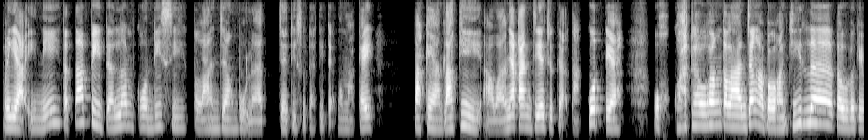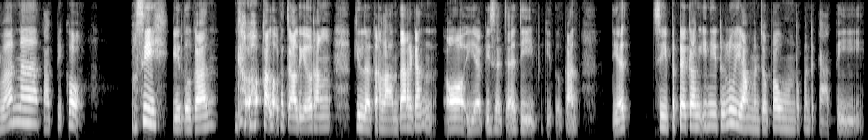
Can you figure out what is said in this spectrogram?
pria ini tetapi dalam kondisi telanjang bulat jadi sudah tidak memakai pakaian lagi. Awalnya kan dia juga takut ya oh kok ada orang telanjang? Apa orang gila? Atau bagaimana? Tapi kok bersih gitu kan. Kalau kecuali orang gila terlantar kan oh iya bisa jadi begitu kan dia si pedagang ini dulu yang mencoba untuk mendekati.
